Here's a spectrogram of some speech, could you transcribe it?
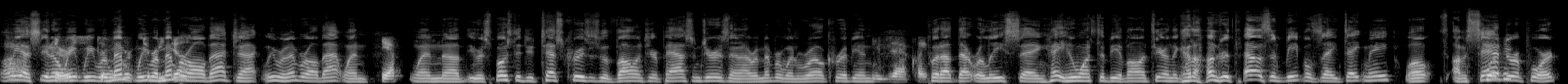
Oh yes, you know we, we remember we remember all that, Jack. We remember all that when yep. when uh, you were supposed to do test cruises with volunteer passengers, and I remember when Royal Caribbean exactly. put out that release saying, "Hey, who wants to be a volunteer?" And they got hundred thousand people saying, "Take me." Well, I'm sad well, to report,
